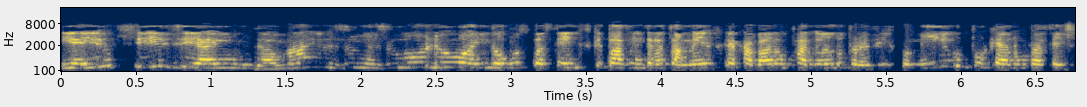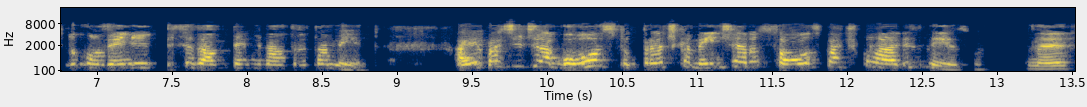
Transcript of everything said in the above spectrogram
E aí eu tive ainda, maio, junho, julho, ainda alguns pacientes que estavam em tratamento que acabaram pagando para vir comigo, porque era um paciente do convênio e precisavam terminar o tratamento. Aí, a partir de agosto, praticamente era só os particulares mesmo, né?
